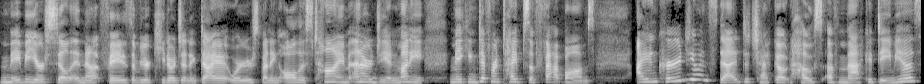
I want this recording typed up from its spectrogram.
Maybe you're still in that phase of your ketogenic diet where you're spending all this time, energy, and money making different types of fat bombs. I encourage you instead to check out House of Macadamias.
